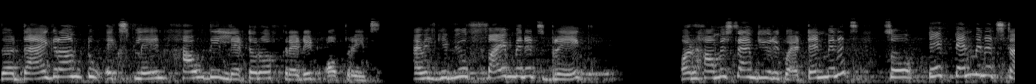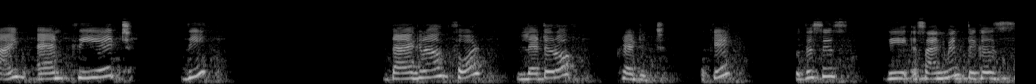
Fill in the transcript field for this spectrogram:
the diagram to explain how the letter of credit operates. I will give you five minutes break or how much time do you require? 10 minutes. So take 10 minutes time and create the diagram for letter of credit. Okay. So this is the assignment because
